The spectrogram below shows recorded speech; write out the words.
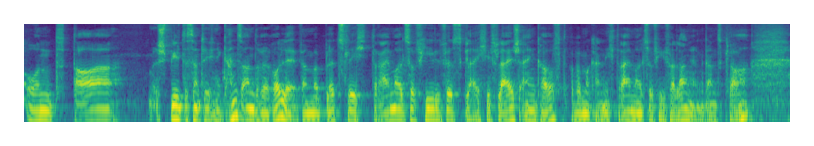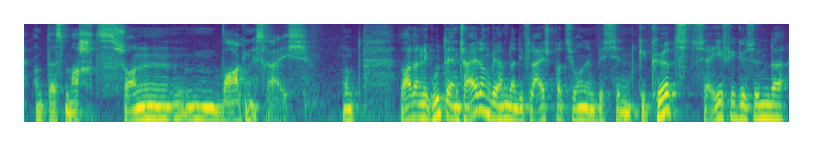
Und da spielt es natürlich eine ganz andere Rolle, wenn man plötzlich dreimal so viel fürs gleiche Fleisch einkauft, aber man kann nicht dreimal so viel verlangen, ganz klar. Und das macht es schon wagnisreich. Und war dann eine gute Entscheidung. Wir haben dann die Fleischportion ein bisschen gekürzt, ja eh viel gesünder,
